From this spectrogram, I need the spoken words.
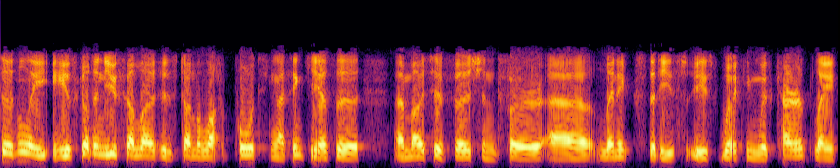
certainly he's got a new fellow who's done a lot of porting. I think he has a, a Motif version for uh, Linux that he's he's working with currently.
